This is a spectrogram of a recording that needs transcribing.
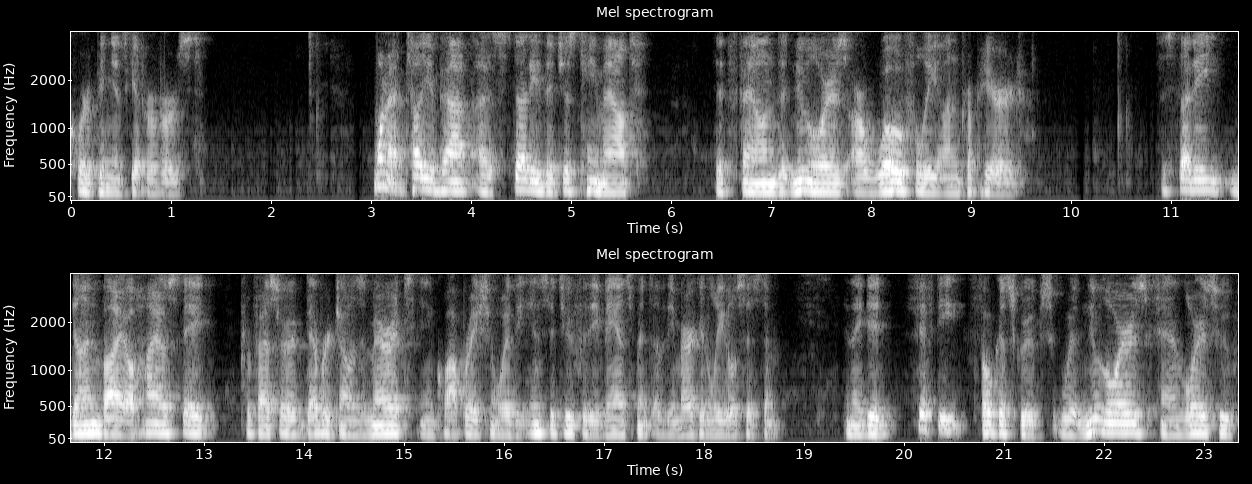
court opinions get reversed? I want to tell you about a study that just came out that found that new lawyers are woefully unprepared. It's a study done by Ohio State Professor Deborah Jones Merritt in cooperation with the Institute for the Advancement of the American Legal System. And they did 50 focus groups with new lawyers and lawyers who,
